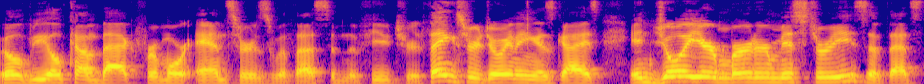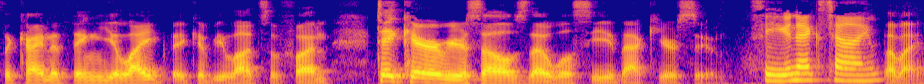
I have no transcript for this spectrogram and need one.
well, you'll come back for more answers with us in the future. Thanks for joining us, guys. Enjoy your murder mysteries if that's the kind of thing you like. They could be lots of fun. Take care of yourselves, though. We'll see you back here soon. See you next time. Bye bye.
